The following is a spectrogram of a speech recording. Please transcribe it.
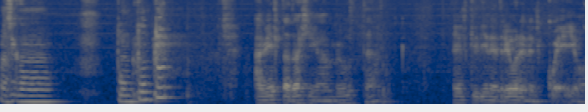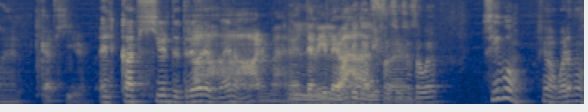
Así como, tum, tum, tum. A mí el tatuaje me gusta es el que tiene Trevor en el cuello, man. Cut here. El cut here de Trevor es bueno. Ah, ¿no? hermano, El es terrible Mati Khalifa se hizo man. esa wea. Sí, po, sí me acuerdo.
